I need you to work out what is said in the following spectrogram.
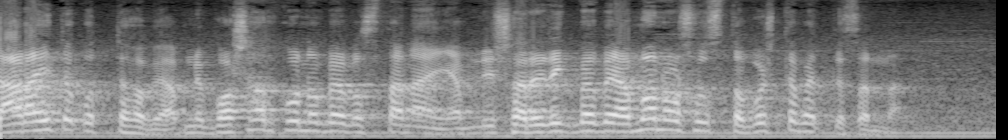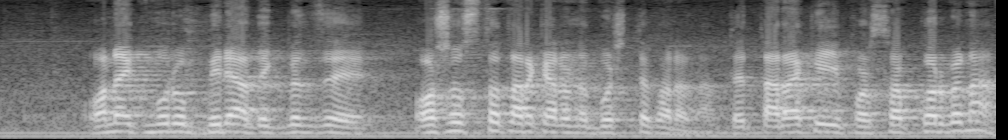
দাঁড়াই তো করতে হবে। আপনি বসার কোনো ব্যবস্থা নাই। আপনি শারীরিকভাবে এমন অসুস্থ, বসতে পারতেছেন না। অনেক মুরব্বীরা দেখবেন যে অসুস্থতার কারণে বসতে পারে না। তারা কি প্রস্রাব করবে না?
